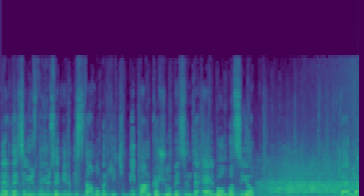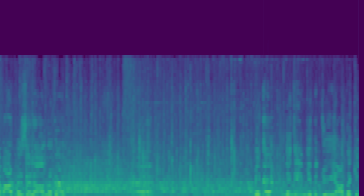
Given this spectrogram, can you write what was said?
neredeyse yüzde yüz eminim. İstanbul'da hiçbir banka şubesinde el bombası yok. Bende var mesela anladın? Evet. Bir de dediğim gibi dünyadaki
